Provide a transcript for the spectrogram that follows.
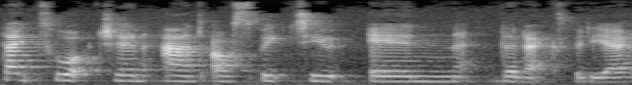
Thanks for watching and i'll speak to you in the next video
